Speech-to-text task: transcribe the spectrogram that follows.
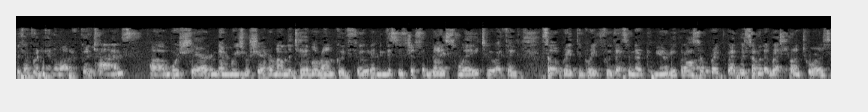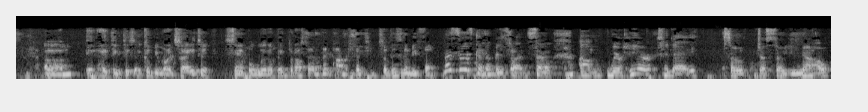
with everyone and a lot of good times um, were shared, memories were shared around the table around good food. I mean, this is just a nice way to, I think, celebrate the great food that's in our community, but also break bread with some of the restaurateurs. Um, I think this, I couldn't be more excited to sample a little bit, but also have a great conversation. So this is going to be fun. This is going to be fun. So um, we're here today. So just so you know,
